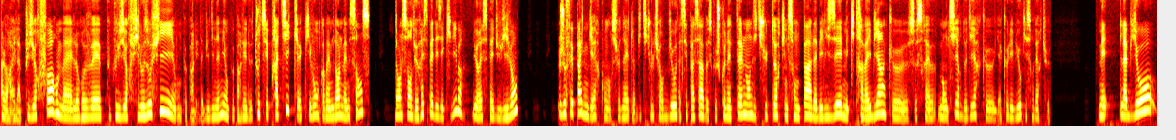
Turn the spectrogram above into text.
Alors, elle a plusieurs formes, elle revêt plusieurs philosophies. On peut parler de la biodynamie, on peut parler de toutes ces pratiques qui vont quand même dans le même sens, dans le sens du respect des équilibres, du respect du vivant. Je fais pas une guerre conventionnelle. La viticulture bio, c'est pas ça, parce que je connais tellement de viticulteurs qui ne sont pas labellisés, mais qui travaillent bien, que ce serait mentir de dire qu'il n'y a que les bio qui sont vertueux. Mais la bio,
